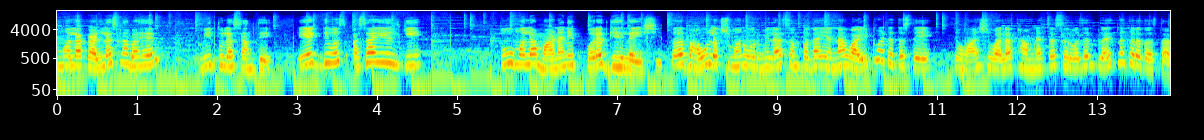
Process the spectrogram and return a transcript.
मला काढलास ना बाहेर? मी तुला सांगते एक दिवस असा येईल की तू मला मानाने परत घ्यायला येशील. तर भाऊ लक्ष्मण उर्मिला संपदा यांना वाईट वाटत असते तेव्हा शिवाला थांबण्याचा सर्वजण प्रयत्न करत असतात.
